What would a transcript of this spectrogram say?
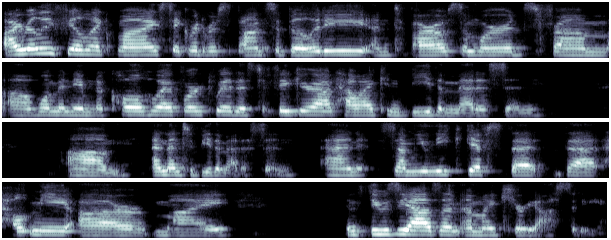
I really feel like my sacred responsibility, and to borrow some words from a woman named Nicole, who I've worked with, is to figure out how I can be the medicine um, and then to be the medicine. And some unique gifts that that help me are my enthusiasm and my curiosity.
